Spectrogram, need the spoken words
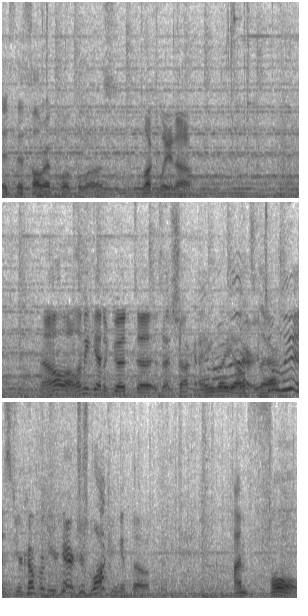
It, it fell right below, below us. Luckily enough. Now hold on, let me get a good. Uh, is that shotgun? Anybody else It totally is. Your comfort, your character's blocking it though. I'm full.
